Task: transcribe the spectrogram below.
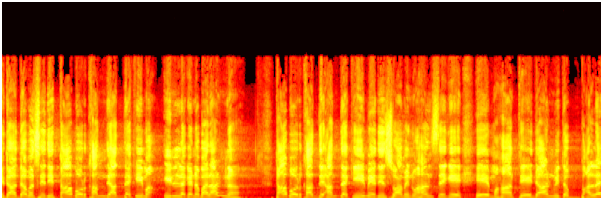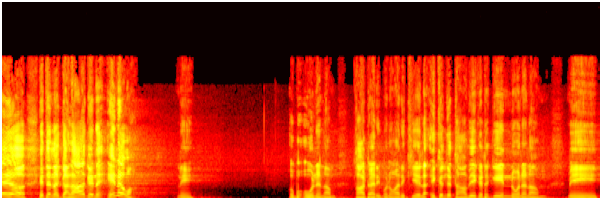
එදා දවසේදී තාබෝර් කන්දේ අත්දැකීම ඉල්ලගෙන බලන්න. තාබෝර් කද්දේ අත්දැකීමේදී ස්වාමින් වහන්සේගේ ඒ මහා තේජාන්විත බලය එතන ගලාගෙන එනවා. නේ. ඔබ ඕන නම් කාට හරි මොනවද කියලා එකඟතාවයකට ගේන්න ඕන නම් මේ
